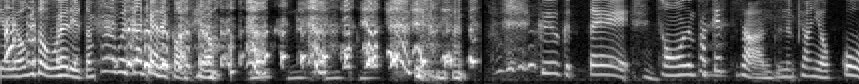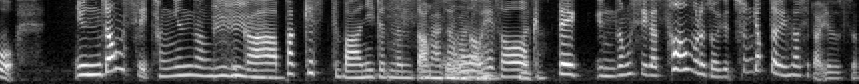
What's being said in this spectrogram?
여- 여기서 오해를 일단 풀고 시작해야 될 것 같아요. 그리고 그때 음. 저는 팟캐스트 잘 안 듣는 편이었고 윤정 씨, 장윤정 씨가 음. 팟캐스트 많이 듣는다고 맞아, 맞아. 해서 맞아. 그때 윤정 씨가 처음으로 저에게 충격적인 사실을 알려줬어요.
